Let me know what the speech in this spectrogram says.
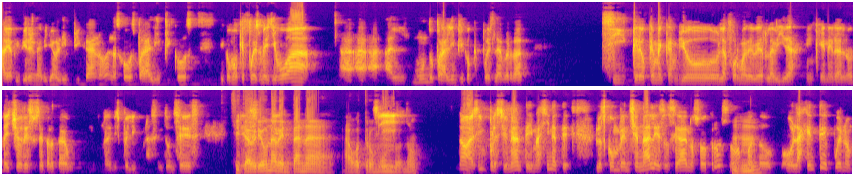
a vivir en la Villa Olímpica, ¿no? en los Juegos Paralímpicos, y como que pues me llevó a, al mundo paralímpico que pues la verdad sí creo que me cambió la forma de ver la vida en general, ¿no? De hecho, de eso se trata una de mis películas. Entonces... Sí, te abrió una este, ventana a otro mundo, ¿no? No, es impresionante. Imagínate, los convencionales, o sea, nosotros, ¿no? Cuando, o la gente, bueno,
